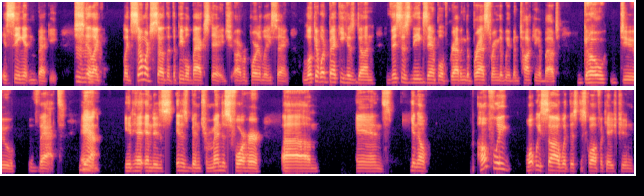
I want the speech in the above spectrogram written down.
is seeing it in Becky. Mm-hmm. like, like so much so that the people backstage are reportedly saying, "Look at what Becky has done. This is the example of grabbing the brass ring that we've been talking about. Go do that." Yeah. And it ha- and is it has been tremendous for her. Um, and you know, hopefully what we saw with this disqualification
